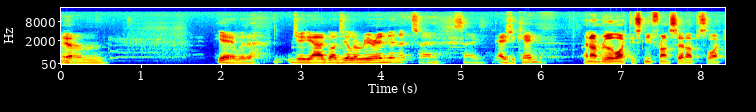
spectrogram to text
Yep. Um, yeah, with a GTR Godzilla rear end in it. So, so as you can. And I really like this new front setup. It's like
